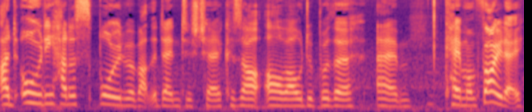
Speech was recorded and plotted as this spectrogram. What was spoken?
I'd already had a spoiler about the dentist chair because our, our older brother um, came on Friday.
